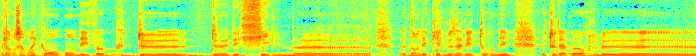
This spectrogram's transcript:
Alors j'aimerais qu'on évoque deux, deux, des films euh, dans lesquels vous avez tourné. Tout d'abord le,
